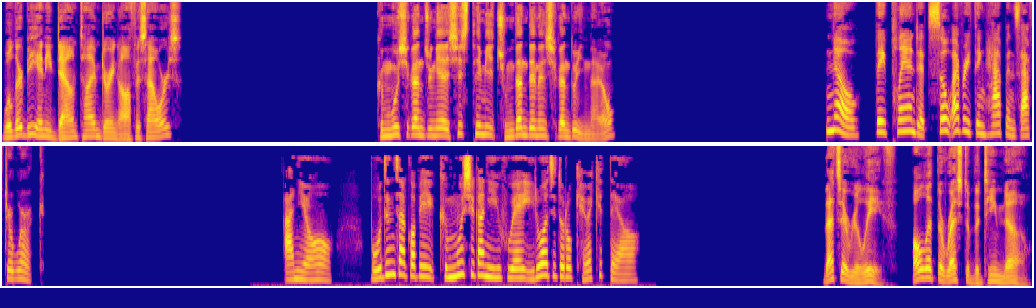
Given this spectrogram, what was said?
Will there be any downtime during office hours? 근무 시간 중에 시스템이 중단되는 시간도 있나요? No, they planned it so everything happens after work. 아니요. 모든 작업이 근무 시간 이후에 이루어지도록 계획했대요. That's a relief. I'll let the rest of the team know.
